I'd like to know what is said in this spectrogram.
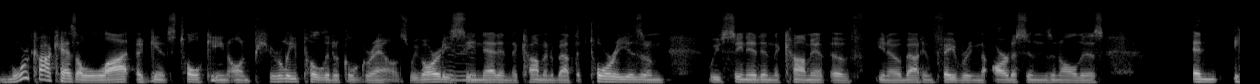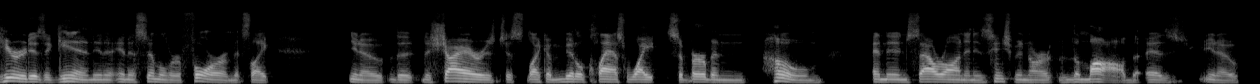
Moorcock has a lot against Tolkien on purely political grounds. We've already Mhm. seen that in the comment about the Toryism. We've seen it in the comment of, you know, about him favoring the artisans and all this. And here it is again in a, in a similar form. It's like, you know, the the Shire is just like a middle class white suburban home, and then Sauron and his henchmen are the mob. As you know,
